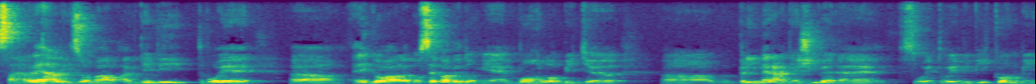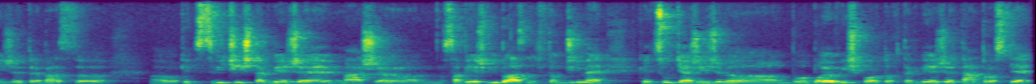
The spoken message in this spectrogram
sa realizoval a kde by tvoje ego alebo sebavedomie mohlo byť primerane živené svojimi tvojimi výkonmi, že treba keď cvičíš, tak vieš, že máš, sa vieš vyblázniť v tom gyme, keď súťažíš v bojových športoch, tak vieš, že tam proste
